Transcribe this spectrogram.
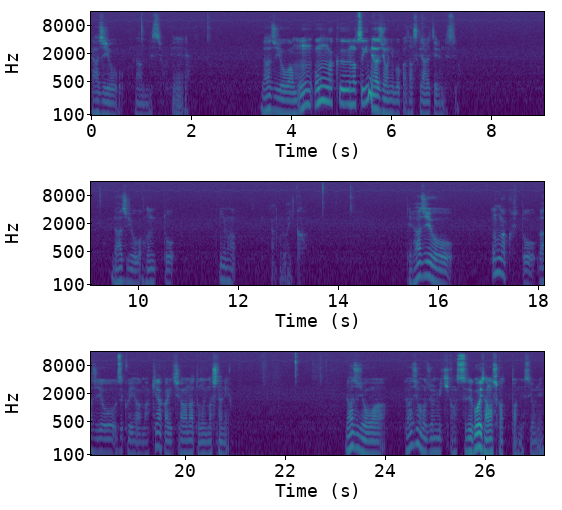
ラジオをなんですよね。ラジオは音音楽の次にラジオに僕は助けられてるんですよ。ラジオは本当今これはいいか。でラジオ音楽とラジオ作りは明らかに違うなと思いましたね。ラジオはラジオの準備期間すごい楽しかったんですよね。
